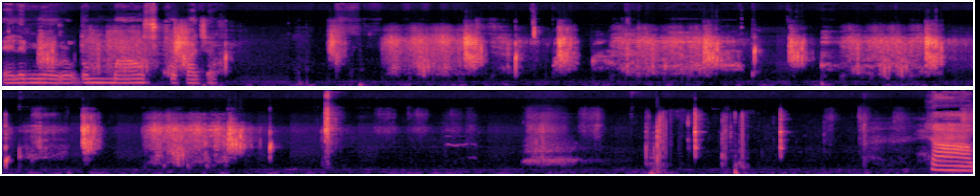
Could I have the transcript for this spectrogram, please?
elim yoruldu. Mouse kopacak. Ya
